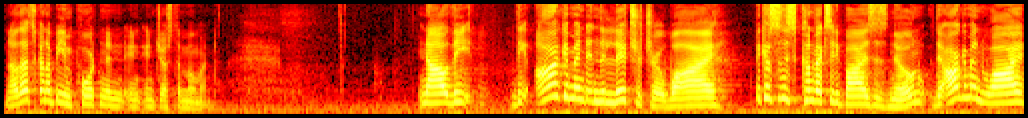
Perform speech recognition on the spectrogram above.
Now that's going to be important in, in, in just a moment. Now the, the argument in the literature why, because this convexity bias is known, the argument why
